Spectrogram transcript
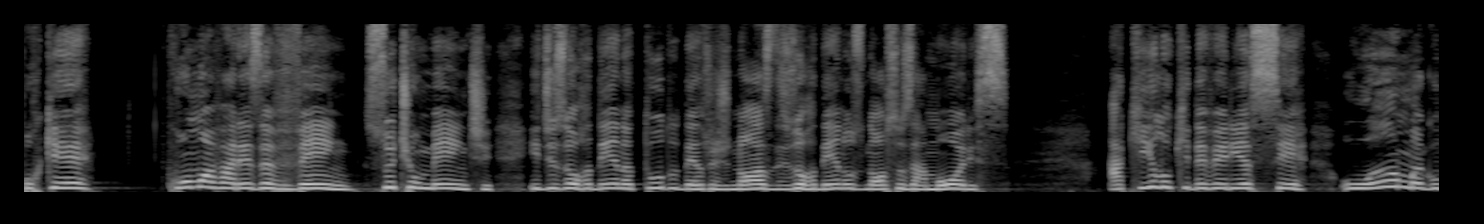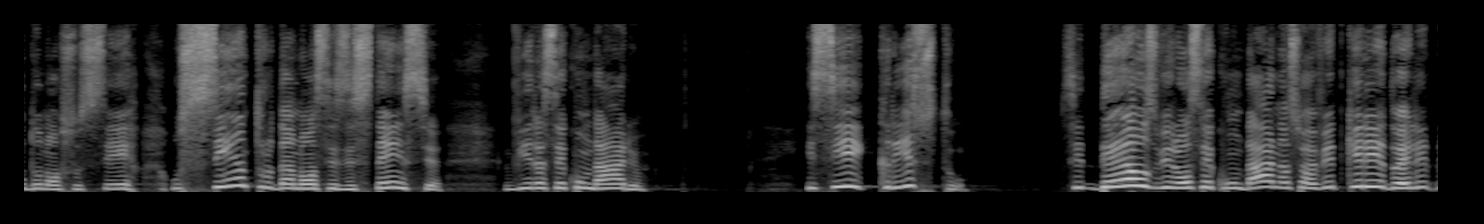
Porque como a avareza vem sutilmente e desordena tudo dentro de nós, desordena os nossos amores, aquilo que deveria ser o âmago do nosso ser, o centro da nossa existência, vira secundário. E se Cristo, se Deus virou secundário na sua vida, querido, ele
